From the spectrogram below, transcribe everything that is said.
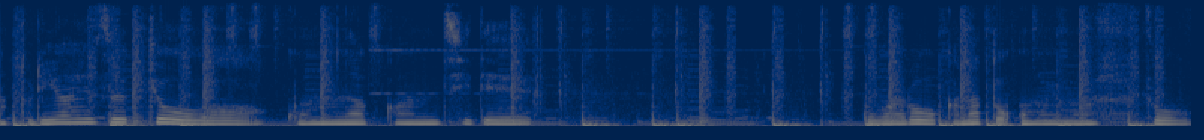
あとりあえず今日はこんな感じで終わろうかなと思います。そう。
